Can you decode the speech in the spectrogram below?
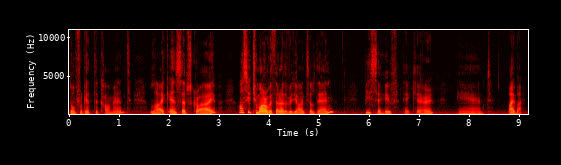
Don't forget to comment, like, and subscribe. I'll see you tomorrow with another video. Until then, be safe, take care, and bye-bye.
